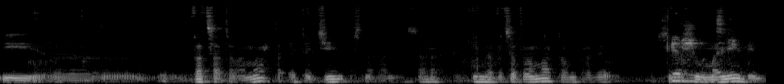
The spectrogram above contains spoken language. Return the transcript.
И э, 20 марта – это день основания Сараты. Именно 20 марта он провел, совершил молебен.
